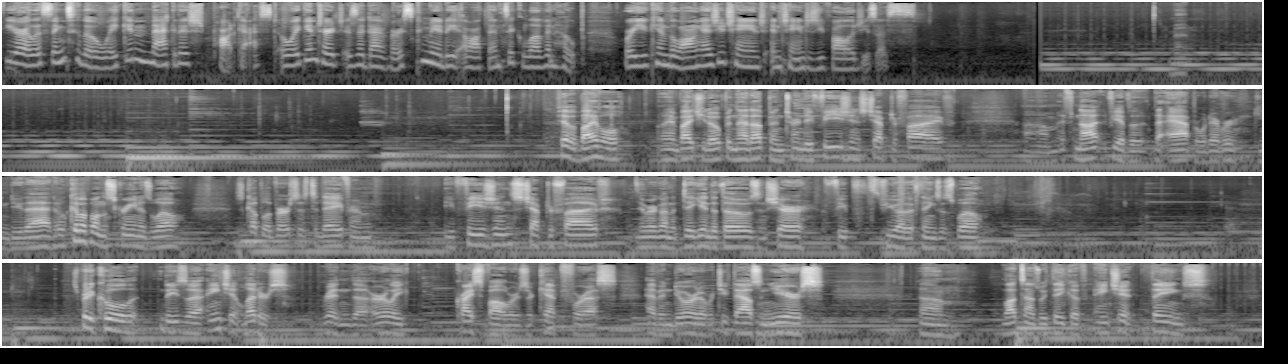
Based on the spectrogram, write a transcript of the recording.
You are listening to the Awaken Natchitoches podcast. Awaken Church is a diverse community of authentic love and hope where you can belong as you change and change as you follow Jesus. Amen. If you have a Bible, I invite you to open that up and turn to Ephesians chapter 5. Um, if not, if you have the, the app or whatever, you can do that. It'll come up on the screen as well. There's a couple of verses today from Ephesians chapter 5. Then we're going to dig into those and share a few, few other things as well. It's pretty cool these uh, ancient letters written to early Christ followers are kept for us, have endured over 2,000 years. Um, a lot of times we think of ancient things,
